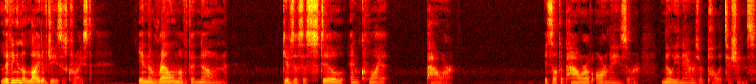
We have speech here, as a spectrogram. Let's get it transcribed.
Living in the light of Jesus Christ, in the realm of the known, gives us a still and quiet power. It's not the power of armies or millionaires or politicians.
